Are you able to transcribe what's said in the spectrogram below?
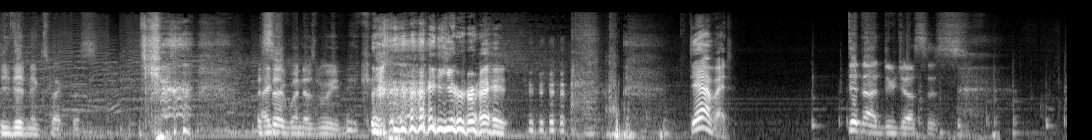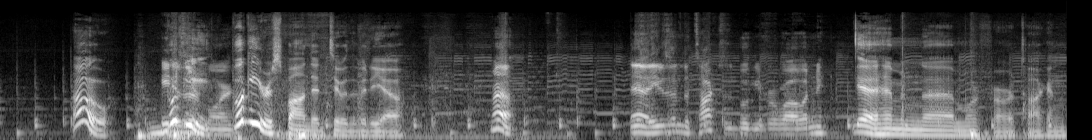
You didn't expect this. It I- said Windows Movie Maker. You're right. Damn it. Did not do justice. Oh. He Boogie, more. Boogie responded to the video. Oh. Yeah, he was in the talk to the boogie for a while, wasn't he? Yeah, him and uh, Morpho were talking.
